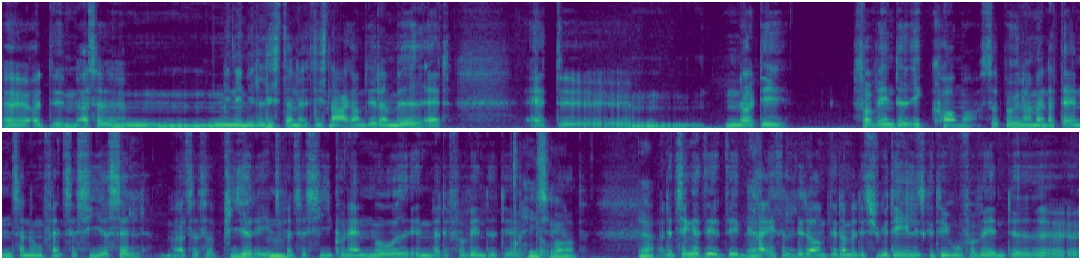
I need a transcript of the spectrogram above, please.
Øh, og det, altså, ja. minimalisterne, de snakker om det der med, at, at øh, når det forventet ikke kommer, så begynder man at danne sig nogle fantasier selv. Altså så piger det ens mm. fantasi på en anden måde, end når det forventede det dukker op. Ja. Og det tænker jeg, det, det kredser ja. lidt om det der med det psykedeliske, det uforventede.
